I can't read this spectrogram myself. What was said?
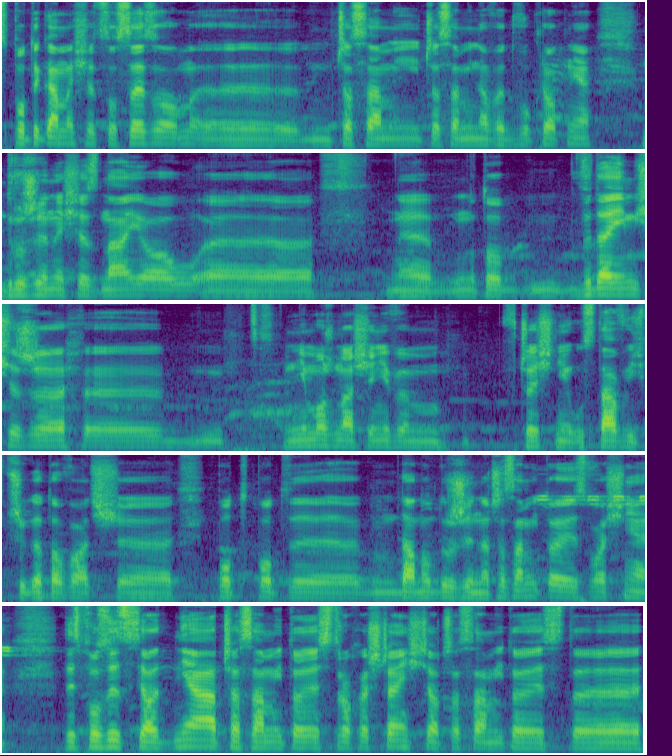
spotykamy się co sezon, e, czasami, czasami nawet dwukrotnie, drużyny się znają, e, e, no to wydaje mi się, że nie można się, nie wiem, wcześniej ustawić, przygotować e, pod, pod e, daną drużynę. Czasami to jest właśnie dyspozycja dnia, czasami to jest trochę szczęścia, czasami to jest e,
